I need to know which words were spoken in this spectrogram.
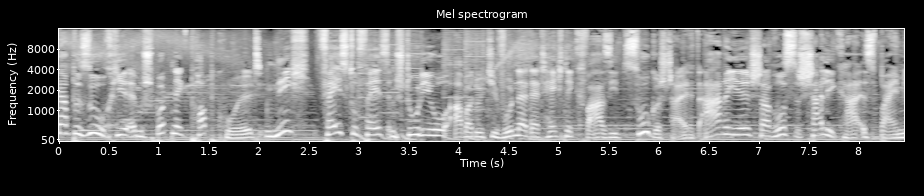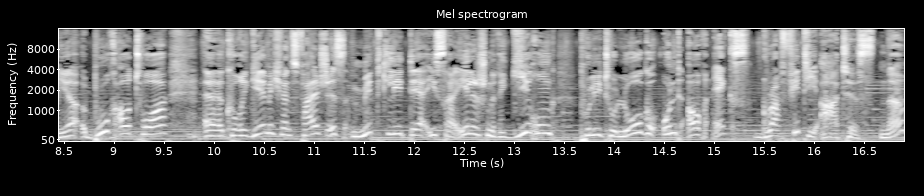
habe Besuch hier im Sputnik Popkult. Nicht face to face im Studio, aber durch die Wunder der Technik quasi zugeschaltet. Ariel Charus Shalika ist bei mir, Buchautor, äh, korrigier mich, wenn es falsch ist, Mitglied der israelischen Regierung, Politologe und auch Ex-Graffiti-Artist, ne?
